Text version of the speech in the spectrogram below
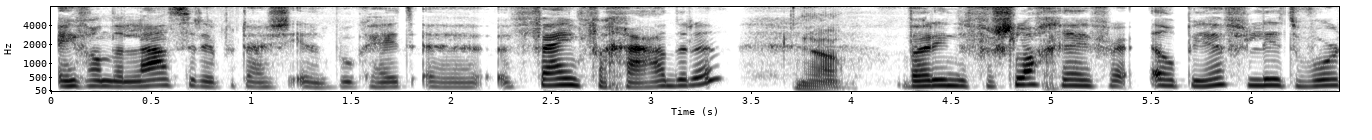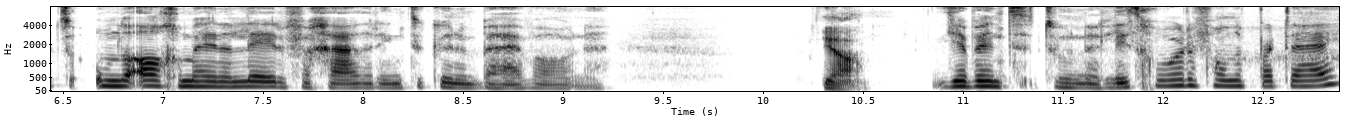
een van de laatste reportages in het boek heet eh, Fijn Vergaderen. ja. Waarin de verslaggever LPF-lid wordt om de algemene ledenvergadering te kunnen bijwonen. ja. Jij bent toen lid geworden van de partij.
